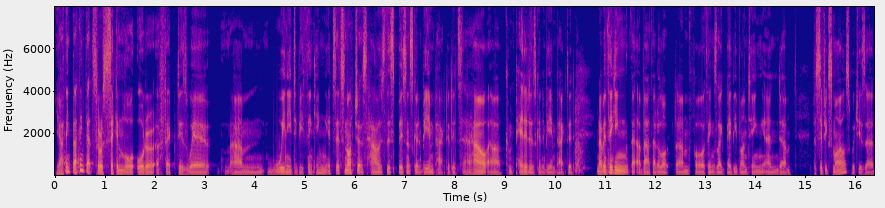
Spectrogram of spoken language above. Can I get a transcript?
Yeah, I think I think that sort of second law order effect is where um, we need to be thinking. It's it's not just how is this business going to be impacted; it's how our competitors going to be impacted. And I've been thinking that, about that a lot um, for things like Baby Bunting and um, Pacific Smiles, which is a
